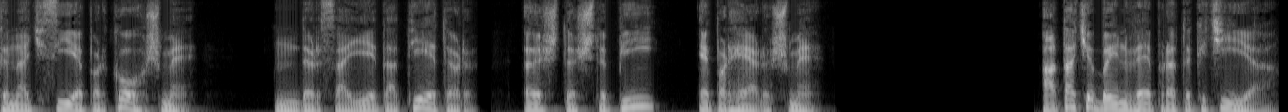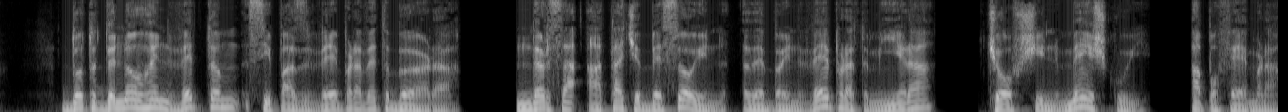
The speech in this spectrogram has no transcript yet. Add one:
kënaqësi e përkohshme, ndërsa jeta tjetër është shtëpi e përhershme. Ata që bëjnë vepra të këqija do të dënohen vetëm sipas veprave të bëra, ndërsa ata që besojnë dhe bëjnë vepra të mira, qofshin meshkuj apo femra,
